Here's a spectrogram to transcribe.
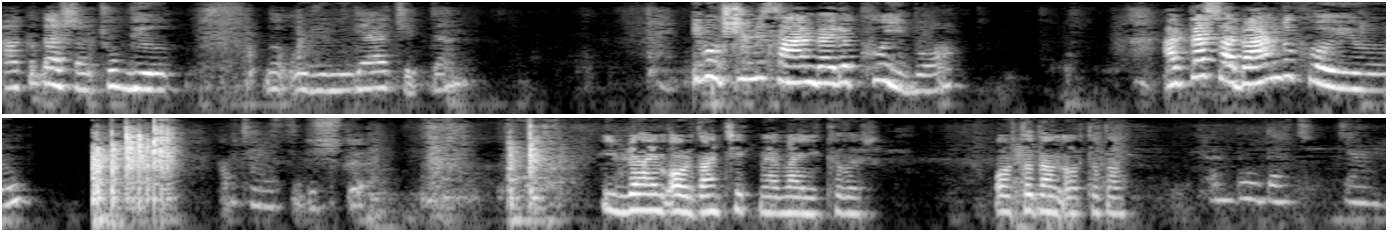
Arkadaşlar çok yorucu oyun gerçekten. İbo şimdi sen böyle koy İbo. Arkadaşlar ben de koyuyorum. Bir tanesi düştü. İbrahim oradan çekme hemen yıkılır. Ortadan ortadan. Ben buradan çekeceğim.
